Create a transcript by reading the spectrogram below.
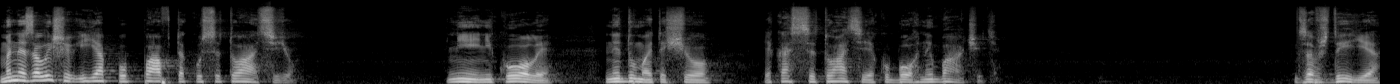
мене залишив, і я попав в таку ситуацію. Ні, ніколи. Не думайте, що якась ситуація, яку Бог не бачить. Завжди є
